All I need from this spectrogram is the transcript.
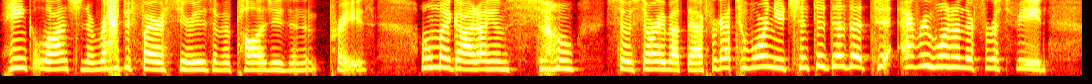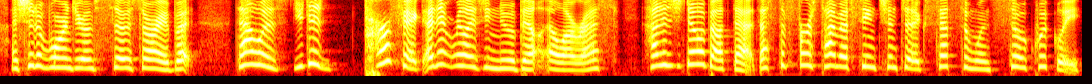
Hank launched in a rapid fire series of apologies and praise. Oh my god, I am so, so sorry about that. I forgot to warn you. Chinta does that to everyone on their first feed. I should have warned you. I'm so sorry. But that was, you did perfect. I didn't realize you knew about LRS. How did you know about that? That's the first time I've seen Chinta accept someone so quickly.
